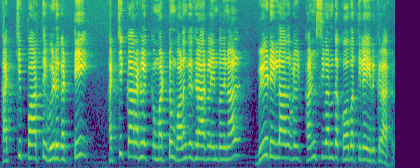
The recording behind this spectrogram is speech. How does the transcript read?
கட்சி பார்த்து வீடு கட்டி கட்சிக்காரர்களுக்கு மட்டும் வழங்குகிறார்கள் என்பதனால் வீடு இல்லாதவர்கள் கண் சிவந்த கோபத்திலே இருக்கிறார்கள்.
